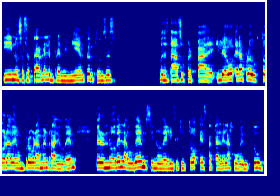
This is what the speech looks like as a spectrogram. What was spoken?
y nos aceptaron el emprendimiento, entonces pues estaba súper padre. Y luego era productora de un programa en Radio UDEM, pero no de la UDEM, sino del Instituto Estatal de la Juventud.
